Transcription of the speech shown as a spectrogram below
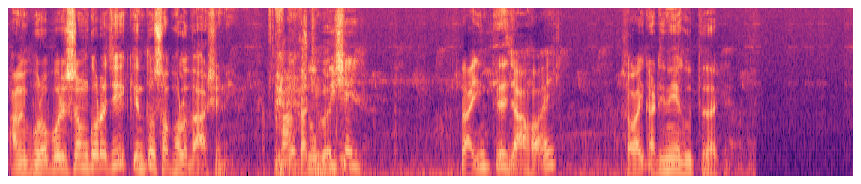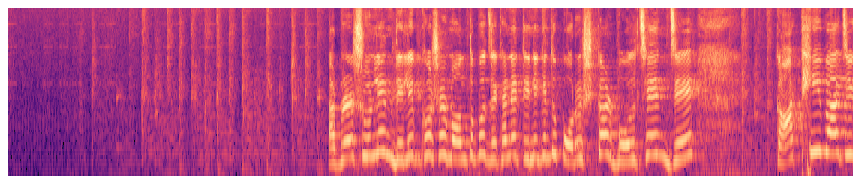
আমি পুরো পরিশ্রম করেছি কিন্তু সফলতা আসেনি। রাজনীতিতে যা হয় সবাই কাঠি নিয়ে ঘুরতে থাকে। আপনারা শুনলেন দিলীপ ঘোষের মন্তব্য যেখানে তিনি কিন্তু পরিষ্কার বলছেন যে কাঠিবাজি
